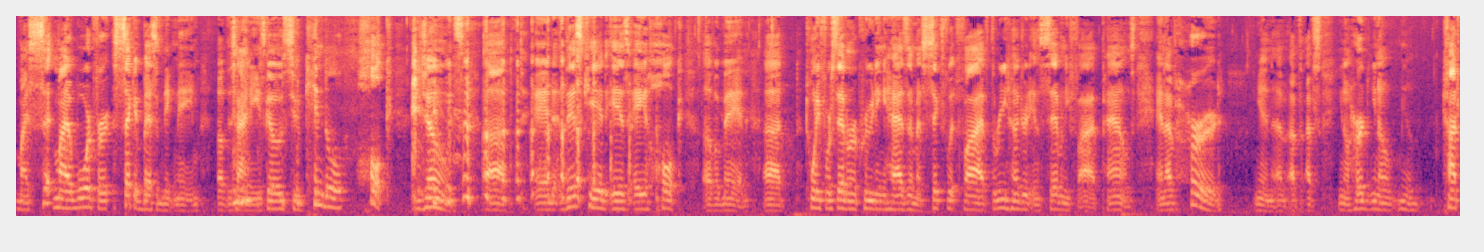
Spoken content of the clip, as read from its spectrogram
my set, my award for second best nickname of the signees goes to Kendell Hulk Jones, uh, and this kid is a Hulk of a man. Uh, Twenty four seven recruiting has him at six foot five, three hundred and seventy five pounds, and I've heard, you know, I've, I've you know heard you know you know. Con-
